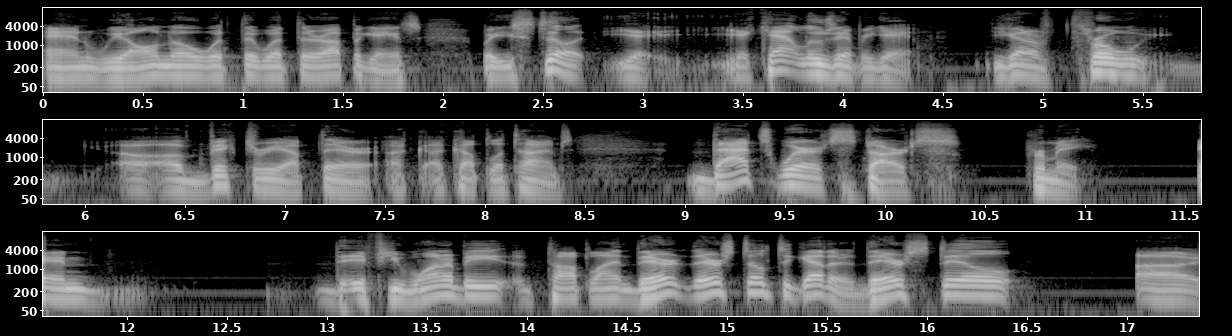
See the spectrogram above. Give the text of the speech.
and we all know what what they're up against. But you still you, you can't lose every game. You got to throw a, a, victory up there a, a, couple of times. That's where it starts for me. And if you want to be top line, they're they're still together. They're still uh,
